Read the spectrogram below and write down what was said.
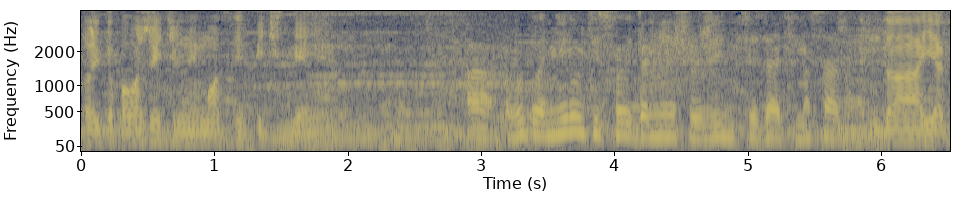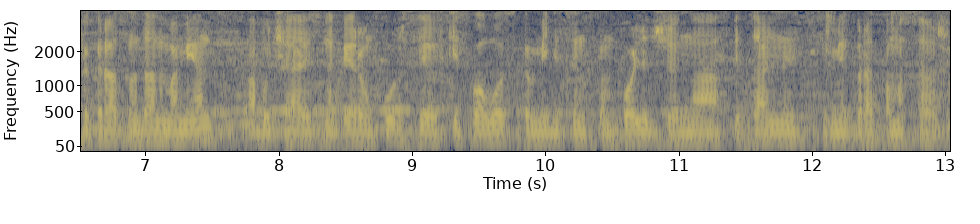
Только положительные эмоции, впечатления. А вы планируете свою дальнейшую жизнь связать с массажем? Да, я как раз на данный момент обучаюсь на первом курсе в Кисловодском медицинском колледже на специальность медбрат по массажу.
